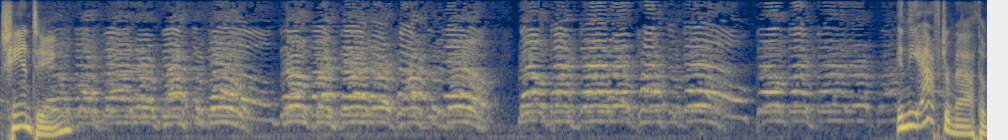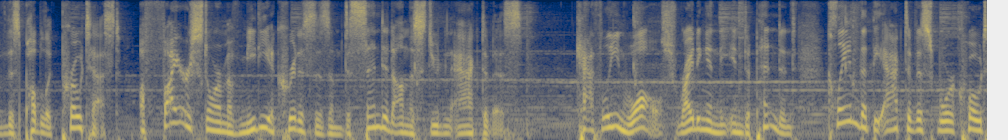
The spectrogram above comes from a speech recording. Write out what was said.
chanting, Build Back Better, pass the bill! Build Back Better, pass the bill! Build Back Better, pass the bill! Build Back Better, pass In the aftermath of this public protest, a firestorm of media criticism descended on the student activists. Kathleen Walsh, writing in The Independent, claimed that the activists were, quote,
